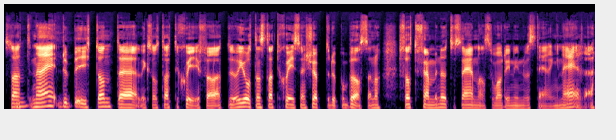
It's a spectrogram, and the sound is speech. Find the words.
Så att nej, du byter inte liksom, strategi för att du har gjort en strategi, sen köpte du på börsen och 45 minuter senare så var din investering nere.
